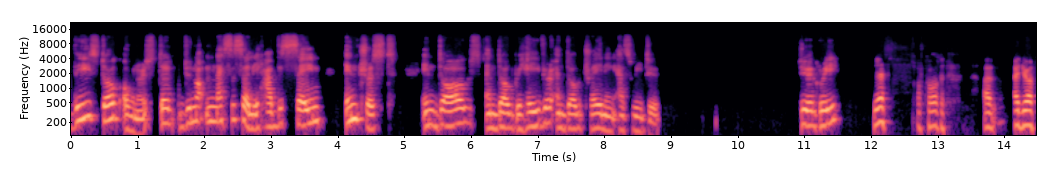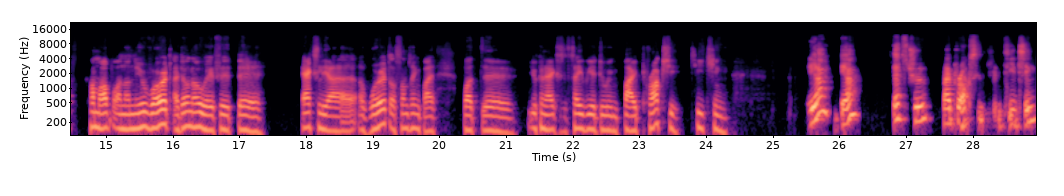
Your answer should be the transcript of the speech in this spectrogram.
these dog owners do, not necessarily have the same interest in dogs and dog behavior and dog training as we do. Do you agree? Yes, of course. I I just come up on a new word. I don't know if it uh, actually a, a word or something by, but uh, you can actually say we are doing by proxy teaching. Yeah, yeah, that's true. By proxy teaching.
